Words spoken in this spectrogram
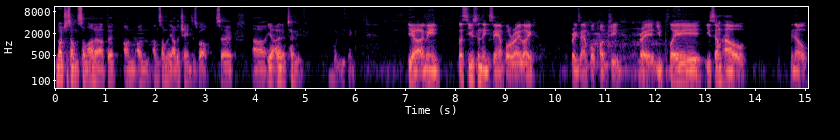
not just on Solana, but on, on, on some of the other chains as well. So, uh, yeah, I don't know, Tony, what you think. Yeah, I mean, let's use an example, right? Like, for example, PUBG, right? You play, you somehow you know,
